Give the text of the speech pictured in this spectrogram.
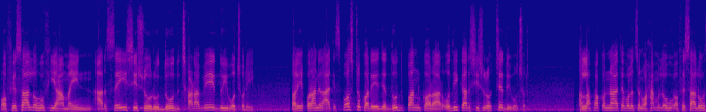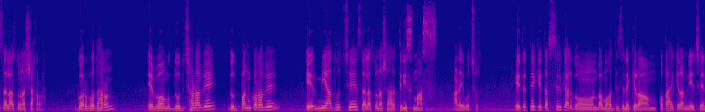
অফেসাল হুফি আমাইন, আর সেই শিশুর দুধ ছাড়াবে দুই বছরে। তাহলে এই কোরআনের আয়াত স্পষ্ট করে যে দুধ পান করার অধিকার শিশুর হচ্ছে দুই বছর। আল্লাহ পাক অন্য আয়াতে বলেছেন, ওয়াহামলহু অফেসালহু সালাসুনা শাহরা। গর্ভধারণ এবং দুধ ছাড়াবে, দুধ পান করাবে, এর মেয়াদ হচ্ছে সালাসুনা শাহরা ত্রিশ মাস, আড়াই বছর। এতে থেকে তাফসির কারগণ বা মহাদিসিনে কেরাম, ফোকাহে কেরাম নিয়েছেন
